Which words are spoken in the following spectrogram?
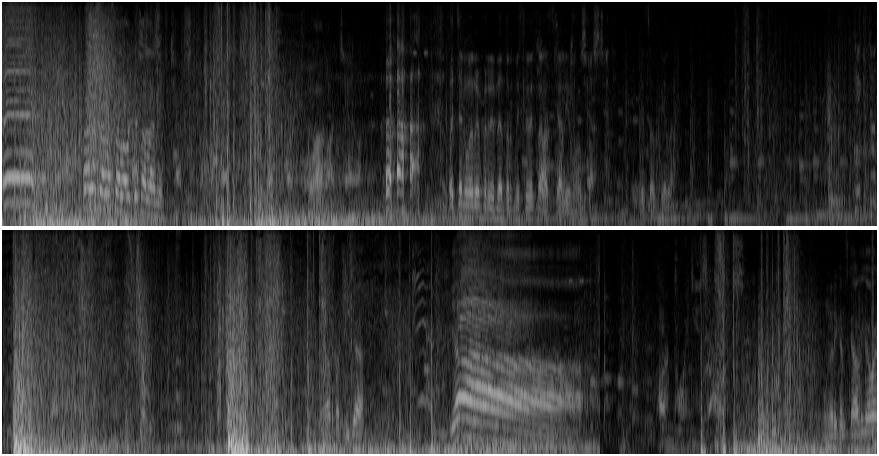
eh. Salah, salah, salah, Ocha salah nih. Wah. Ocha ngeluarin predator misterius salah sekali, ma bro. Tapi oke okay lah. Dapat tiga. Ya. Mengerikan sekali kawan.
